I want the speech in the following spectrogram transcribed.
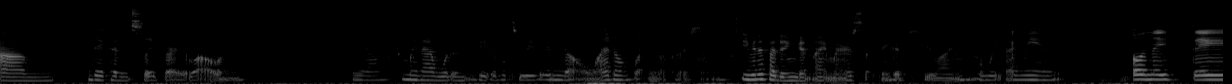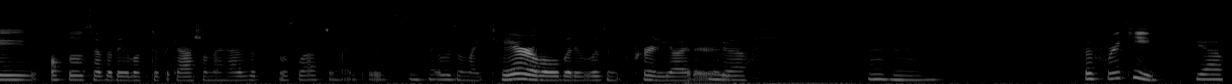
Um, they couldn't sleep very well, and yeah, I mean, I wouldn't be able to either. no, I don't blame the person. Even if I didn't get nightmares, I think I'd just be lying awake. I mean, oh, and they they also said that they looked at the gash on their head that was left, and like it was it wasn't like terrible, but it wasn't pretty either. Yeah. Mm-hmm. But freaky. Yeah.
